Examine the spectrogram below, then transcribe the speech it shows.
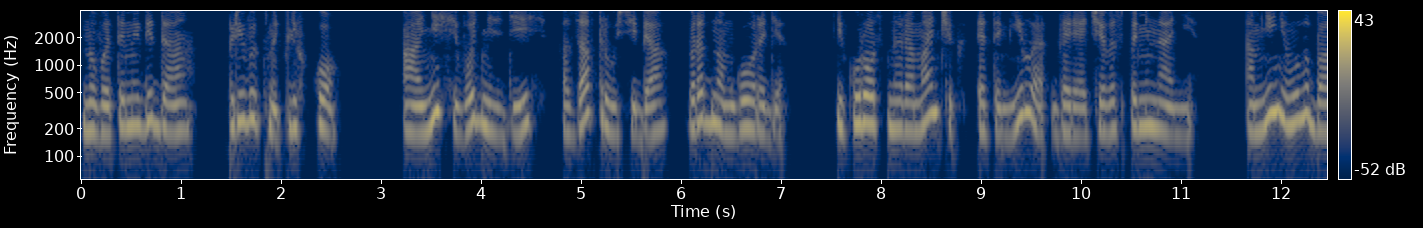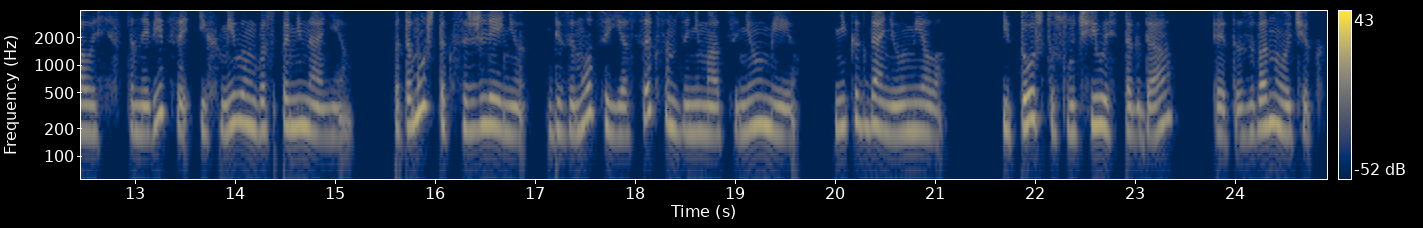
Но в этом и беда. Привыкнуть легко. А они сегодня здесь, а завтра у себя, в родном городе. И курортный романчик – это милое, горячее воспоминание. А мне не улыбалось становиться их милым воспоминанием. Потому что, к сожалению, без эмоций я сексом заниматься не умею. Никогда не умела. И то, что случилось тогда, это звоночек.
